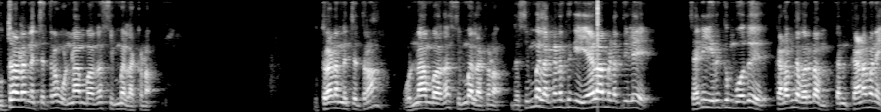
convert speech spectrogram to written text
உத்திராட நட்சத்திரம் ஒன்றாம் பாதம் சிம்ம லக்கணம். உத்திராட நட்சத்திரம் ஒன்றாம் பாதம் சிம்ம லக்கணம். இந்த சிம்ம லக்கணத்துக்கு ஏழாம் இடத்திலே சனி இருக்கும்போது கடந்த வருடம் தன் கணவனை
